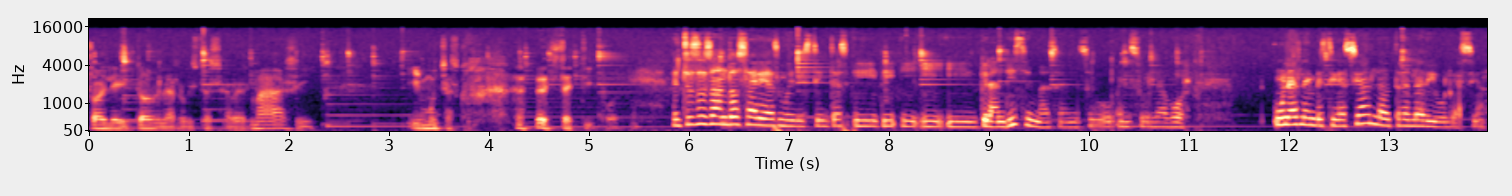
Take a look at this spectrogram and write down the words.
soy el editor de la revista Saber Más y, y muchas cosas de este tipo. Entonces son dos áreas muy distintas y, y, y, grandísimas en su, en su labor. Una es la investigación, la otra es la divulgación.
